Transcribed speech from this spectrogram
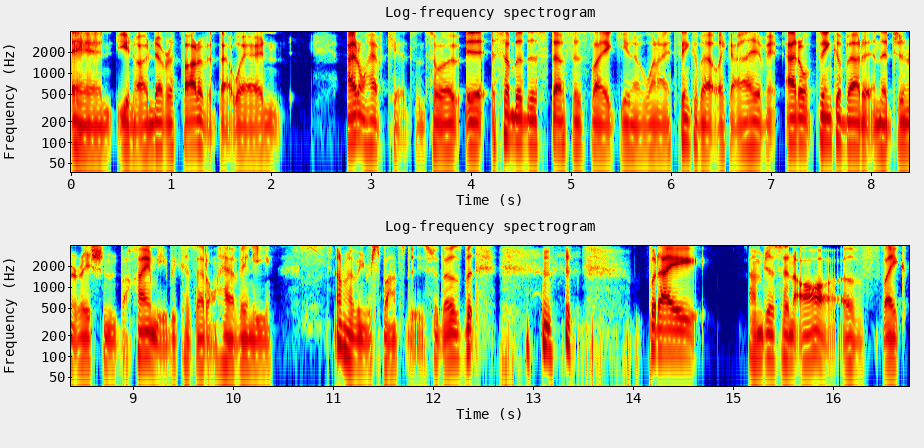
And you know, I never thought of it that way. And I don't have kids. And so uh, it, some of this stuff is like, you know, when I think about like I haven't I don't think about it in the generation behind me because I don't have any I don't have any responsibilities for those. But but I I'm just in awe of like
